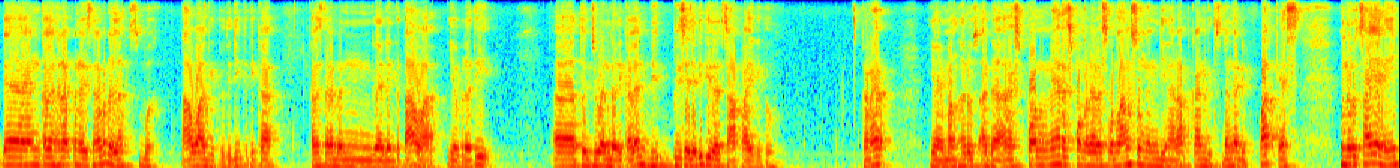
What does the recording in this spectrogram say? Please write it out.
ya, yang kalian harapkan dari stand up adalah sebuah tawa gitu. Jadi ketika kalian stand up dan gak ada yang ketawa ya berarti uh, tujuan dari kalian bi bisa jadi tidak tercapai gitu. Karena ya emang harus ada responnya respon ada respon langsung yang diharapkan gitu. Sedangkan di podcast menurut saya nih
